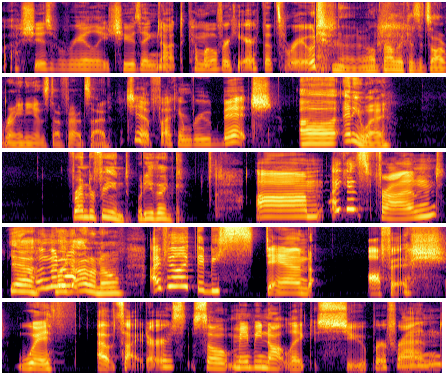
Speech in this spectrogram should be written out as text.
Wow, she's really choosing not to come over here. That's rude. Well, probably because it's all rainy and stuff outside. She's a fucking rude bitch. Uh, anyway, friend or fiend? What do you think? Um, I guess friend. Yeah, like not- I don't know. I feel like they'd be standoffish with outsiders. So maybe not like super friend,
